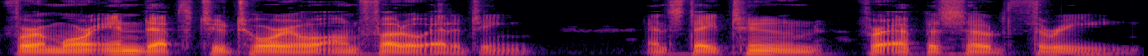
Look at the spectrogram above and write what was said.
for a more in-depth tutorial on photo editing. And stay tuned for episode 3.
